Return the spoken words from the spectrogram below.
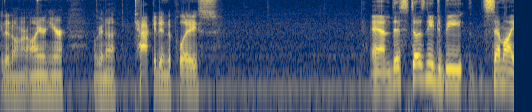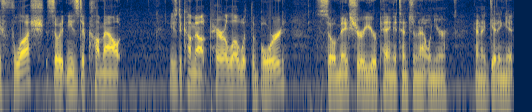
Get it on our iron here. We're gonna tack it into place. And this does need to be semi-flush, so it needs to come out needs to come out parallel with the board. So make sure you're paying attention to that when you're kind of getting it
